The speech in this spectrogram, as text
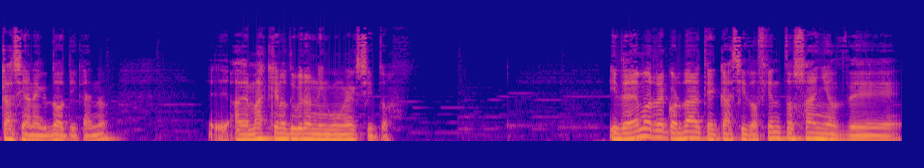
casi anecdóticas, ¿no? Eh, además que no tuvieron ningún éxito. Y debemos recordar que casi 200 años de,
